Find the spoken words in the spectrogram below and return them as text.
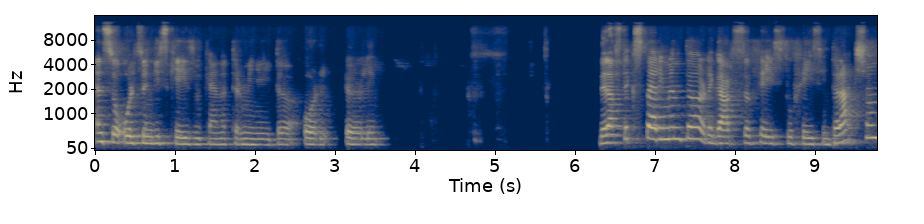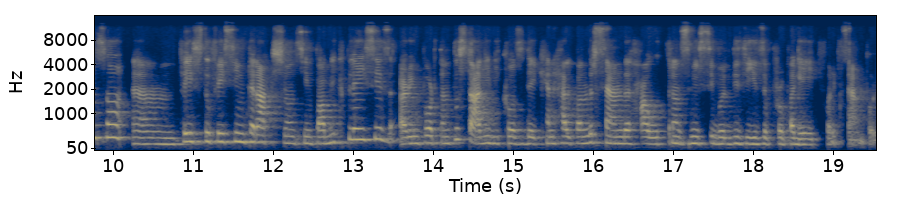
And so also in this case, we can terminate early. The last experiment regards face-to-face -face interactions. Face-to-face um, interactions in public places are important to study because they can help understand how transmissible disease propagate, for example.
